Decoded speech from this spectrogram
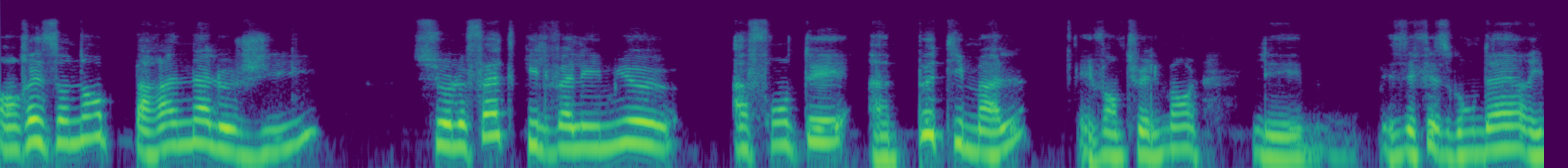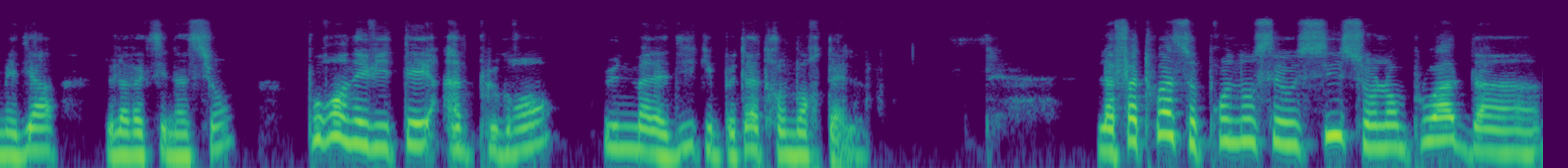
en raisonnant par analogie sur le fait qu'il valait mieux affronter un petit mal, éventuellement les, effets secondaires immédiats de la vaccination, pour en éviter un plus grand, une maladie qui peut être mortelle. La fatwa se prononçait aussi sur l'emploi d'un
